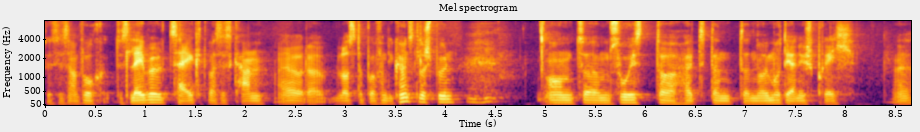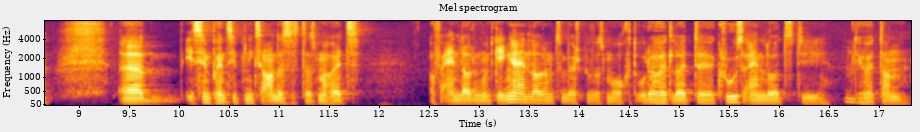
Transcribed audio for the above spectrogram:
Das ist einfach, das Label zeigt, was es kann. Oder lasst ein paar von die Künstler spielen. Und ähm, so ist da halt dann der neumoderne Sprech. Ja. Ähm, ist im Prinzip nichts anderes, als dass man halt auf Einladung und Gegeneinladung zum Beispiel was macht oder halt Leute, Crews einlädt, die, die halt dann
